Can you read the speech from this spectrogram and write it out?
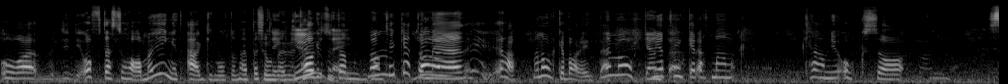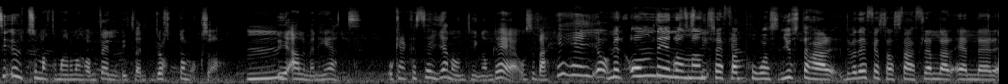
Och oftast så har man ju inget agg mot de här personerna Nej, överhuvudtaget nej. utan man, Man tycker att de är, ja, man orkar bara inte. Nej, man orkar Men jag inte. tänker att man kan ju också se ut som att man har väldigt, väldigt bråttom också. Mm. I allmänhet. Och kanske säga någonting om det och så bara hej hej. Ja. Men om det är någon man träffar på, just det här, det var därför jag sa svärföräldrar eller, Ja.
